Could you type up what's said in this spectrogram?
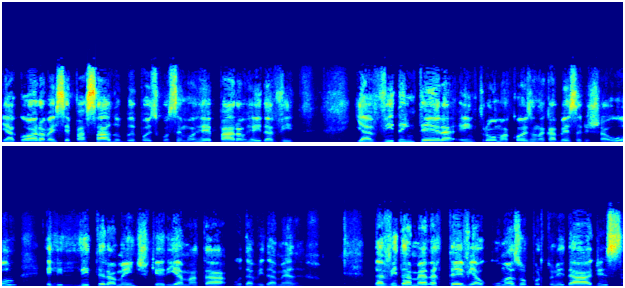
e agora vai ser passado, depois que você morrer, para o rei David. E a vida inteira entrou uma coisa na cabeça de Shaul: ele literalmente queria matar o David Amelech. David Amelech teve algumas oportunidades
